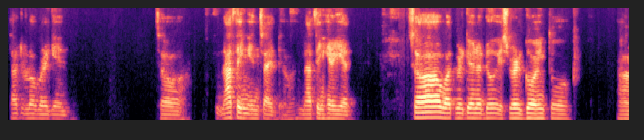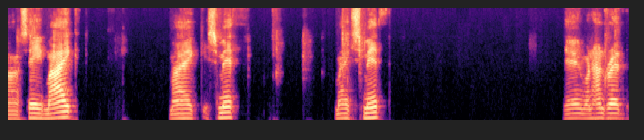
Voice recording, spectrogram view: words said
Start all over again. So nothing inside, nothing here yet. So what we're going to do is we're going to uh, say Mike, Mike Smith, Mike Smith, then 100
